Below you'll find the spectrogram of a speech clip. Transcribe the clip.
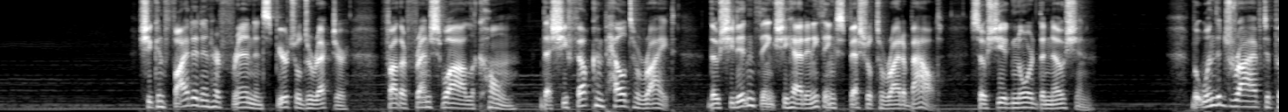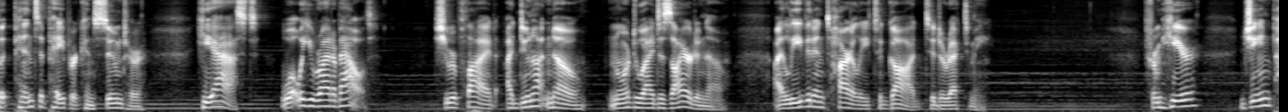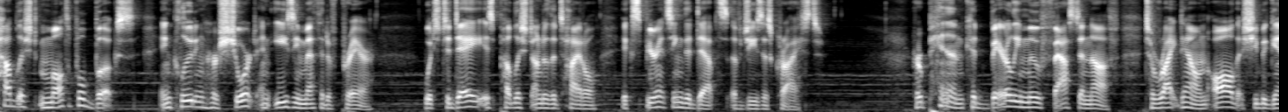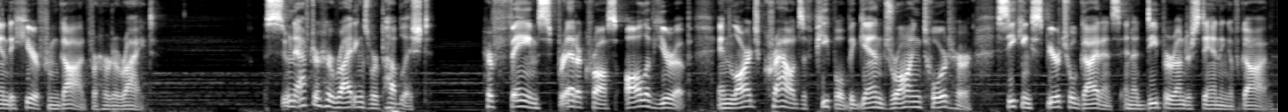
She confided in her friend and spiritual director, Father Francois Lacombe, that she felt compelled to write, though she didn't think she had anything special to write about, so she ignored the notion. But when the drive to put pen to paper consumed her, he asked, What will you write about? She replied, I do not know, nor do I desire to know. I leave it entirely to God to direct me. From here, Jeanne published multiple books, including her short and easy method of prayer, which today is published under the title Experiencing the Depths of Jesus Christ. Her pen could barely move fast enough to write down all that she began to hear from God for her to write. Soon after her writings were published, her fame spread across all of Europe, and large crowds of people began drawing toward her, seeking spiritual guidance and a deeper understanding of God.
